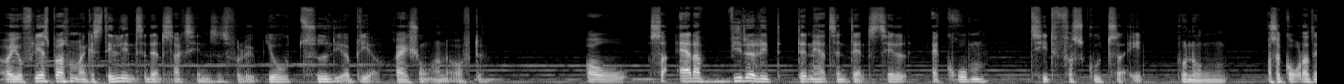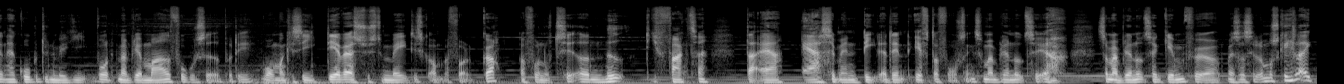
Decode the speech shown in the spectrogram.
Og jo flere spørgsmål, man kan stille ind til den slags hændelsesforløb, jo tydeligere bliver reaktionerne ofte. Og så er der vidderligt den her tendens til, at gruppen tit får skudt sig ind på nogen. Og så går der den her gruppedynamik i, hvor man bliver meget fokuseret på det, hvor man kan sige, det at være systematisk om, hvad folk gør, og få noteret ned de fakta, der er, er simpelthen en del af den efterforskning, som man bliver nødt til at, som man bliver nødt til at gennemføre med sig selv. Og måske heller ikke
